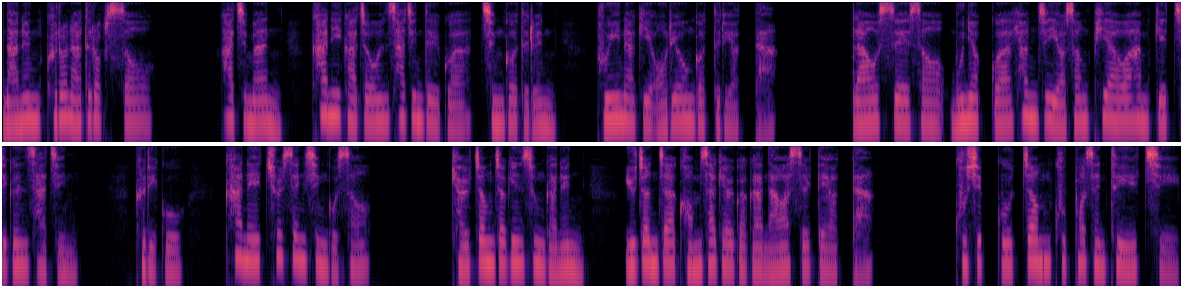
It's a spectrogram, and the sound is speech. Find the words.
나는 그런 아들 없어. 하지만 칸이 가져온 사진들과 증거들은 부인하기 어려운 것들이었다. 라오스에서 문혁과 현지 여성 피아와 함께 찍은 사진, 그리고 칸의 출생신고서. 결정적인 순간은 유전자 검사 결과가 나왔을 때였다. 99.9% 일치.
